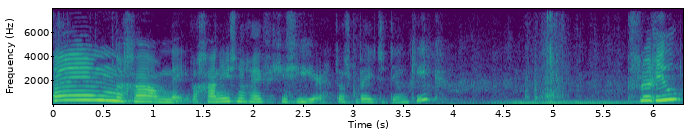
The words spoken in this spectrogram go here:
En dan gaan we, nee, we gaan eerst nog eventjes hier. Dat is beter denk ik. Fleuriel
